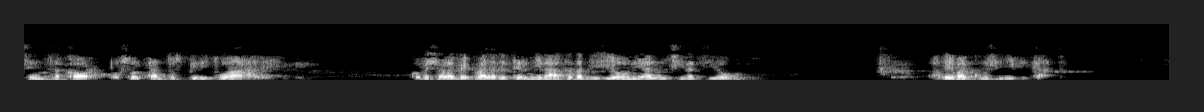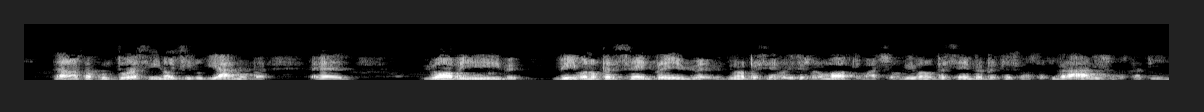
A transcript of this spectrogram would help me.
senza corpo, soltanto spirituale, come sarebbe quella determinata da visioni e allucinazioni, aveva alcun significato. Nella nostra cultura sì, noi ci illudiamo, eh, gli uomini vivono per sempre, vivono per sempre, che sono morti, ma sono, vivono per sempre perché sono stati bravi, sono stati...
